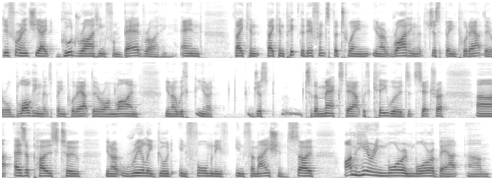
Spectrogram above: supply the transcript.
differentiate good writing from bad writing. And they can they can pick the difference between you know writing that's just been put out there or blogging that's been put out there online you know with you know just to the maxed out with keywords etc uh, as opposed to you know really good informative information. So I'm hearing more and more about um,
